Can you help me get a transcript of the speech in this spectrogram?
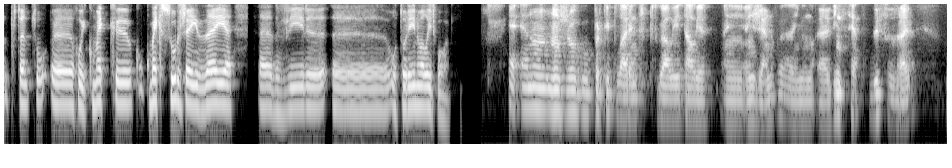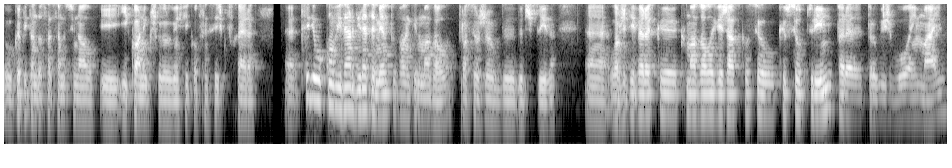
ehm, portanto, uh, Rui, como é, que, como é que surge a ideia de vir uh, o Torino a Lisboa. É, é num, num, jogo particular entre Portugal e Itália em, em Génova, em uh, 27 de fevereiro. O capitão da seleção nacional e icónico jogador do Benfica, o Francisco Ferreira, uh, decidiu convidar diretamente o Valentino Mazzola para o seu jogo de, de despedida. Uh, o objetivo era que, que Mazzola viajasse com o seu, com o seu Turino para, para Lisboa em maio.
